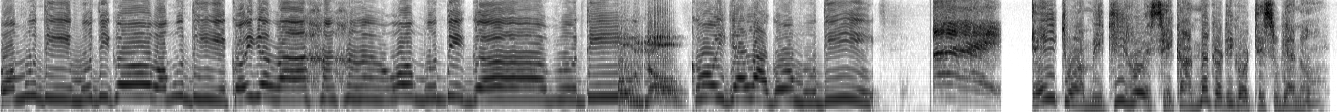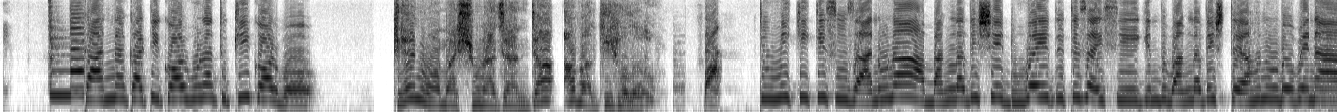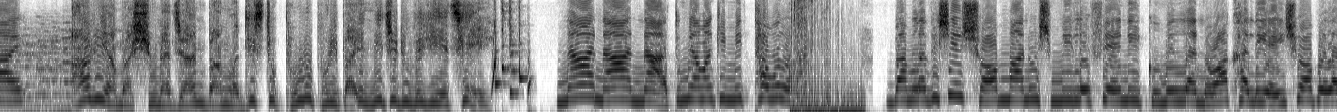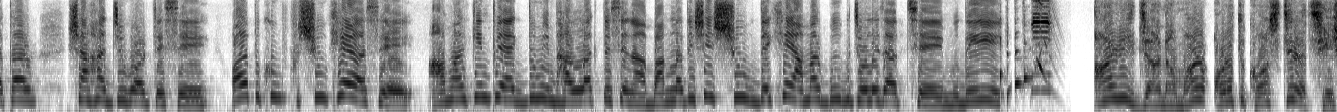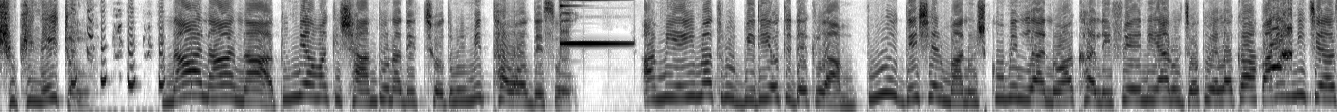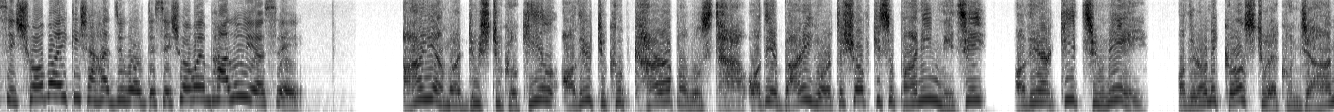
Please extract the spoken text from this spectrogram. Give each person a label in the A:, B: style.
A: ও মুদি মুদি গো ও মুদি কই গেলা? ও মুদি গো মুদি। কই গেলা গো মুদি?
B: এই তো আমি কি হয়েছে? কান্নাকাটি করতেছো কেন?
A: কান্নাকাটি করব না তুই কি করব?
B: কেন আমার শোনা জানটা আবার কি হলো?
A: তুমি কি কিছু জানো না? বাংলাদেশে ডুবাই দিতে চাইছি কিন্তু বাংলাদেশ তো এখনও ডোবে নাই।
B: আরে আমার শোনা যান বাংলাদেশ তো পুরোপুরি পায়ে নিচে ডুবে গিয়েছে।
A: না না না তুমি আমাকে মিথ্যা বলো না। বাংলাদেশের সব মানুষ মিলে ফেনী কুমিল্লা নোয়াখালী এই সব এলাকার সাহায্য করতেছে। ওরা তো খুব সুখে আছে। আমার কিন্তু একদমই ভালো লাগতেছে না। বাংলাদেশের সুখ দেখে আমার বুক জ্বলে যাচ্ছে মুদি।
B: আরে জান আমার ওরা তো কষ্টে আছে সুখী নেই তো।
A: না না না তুমি আমাকে সান্ত্বনা দিচ্ছ তুমি মিথ্যা বলতেছো। আমি এইমাত্র ভিডিওতে দেখলাম পুরো দেশের মানুষ কুমিল্লা নোয়াখালী ফেনী আরও যত এলাকা পানির নিচে আছে সবাইকে সাহায্য করতেছে সবাই ভালোই আছে।
B: আরে আমার দুষ্টু কোকিল ওদের তো খুব খারাপ অবস্থা। ওদের বাড়ি ঘর তো সবকিছু পানির নিচে ওদের আর কিচ্ছু নেই। ওদের অনেক কষ্ট এখন জান।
